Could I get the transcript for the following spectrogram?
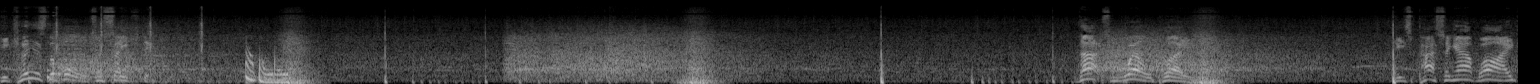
He clears the ball to safety. That's well played. He's passing out wide.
